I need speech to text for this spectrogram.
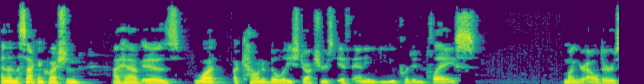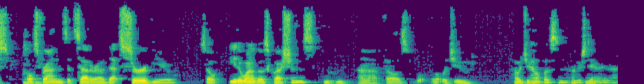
And then the second question I have is what accountability structures, if any, do you put in place among your elders, close friends, et cetera, that serve you? So, either one of those questions, Mhm. uh, fellas, what, what would you, how would you help us in understanding that?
